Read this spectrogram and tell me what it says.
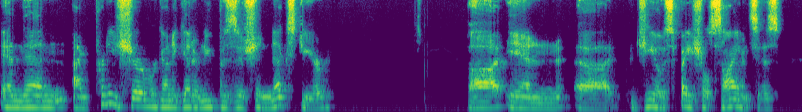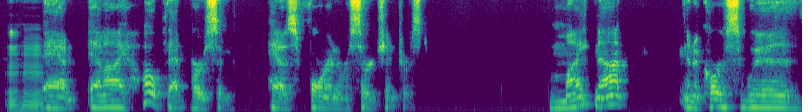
and then I'm pretty sure we're going to get a new position next year uh, in uh, geospatial sciences, mm-hmm. and and I hope that person has foreign research interest. Might not, and of course with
